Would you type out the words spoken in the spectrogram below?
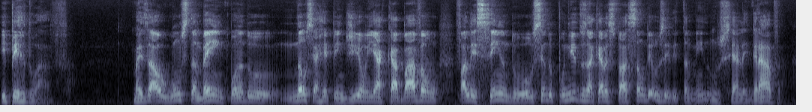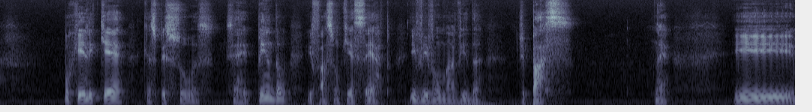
e perdoava. Mas há alguns também, quando não se arrependiam e acabavam falecendo ou sendo punidos naquela situação, Deus ele também não se alegrava, porque ele quer que as pessoas se arrependam e façam o que é certo e vivam uma vida de paz, né? E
